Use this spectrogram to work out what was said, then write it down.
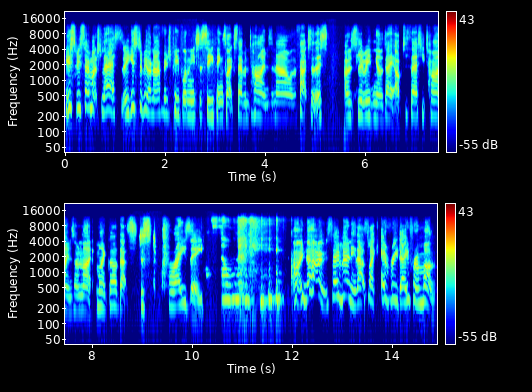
it used to be so much less. It used to be on average people need to see things like seven times. And now the fact that this I was reading the other day up to 30 times, I'm like, my God, that's just crazy. So many. I know, so many. That's like every day for a month.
